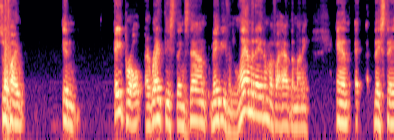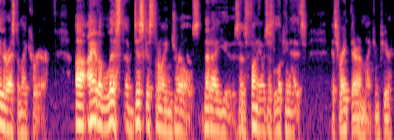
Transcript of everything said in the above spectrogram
So if I, in April, I write these things down, maybe even laminate them if I have the money, and they stay the rest of my career. Uh, I have a list of discus throwing drills that I use. It was funny. I was just looking at it. It's, it's right there on my computer.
